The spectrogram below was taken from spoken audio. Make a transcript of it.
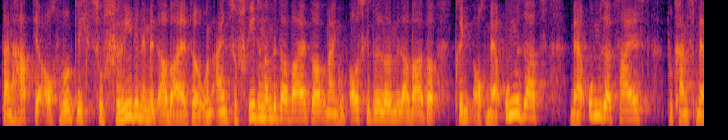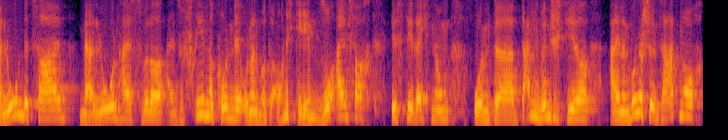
dann habt ihr auch wirklich zufriedene Mitarbeiter und ein zufriedener Mitarbeiter und ein gut ausgebildeter Mitarbeiter bringt auch mehr Umsatz. Mehr Umsatz heißt, du kannst mehr Lohn bezahlen, mehr Lohn heißt wieder ein zufriedener Kunde und dann wird er auch nicht gehen. So einfach ist die Rechnung und äh, dann wünsche ich dir einen wunderschönen Tag noch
